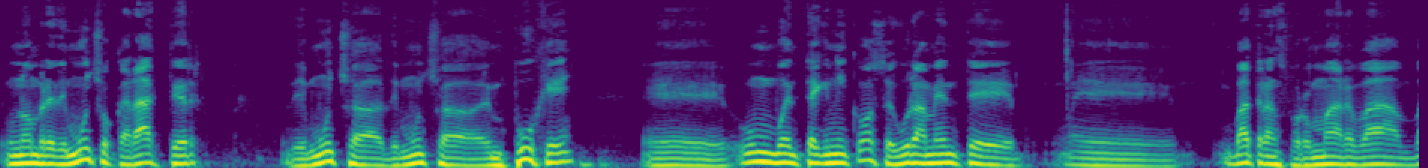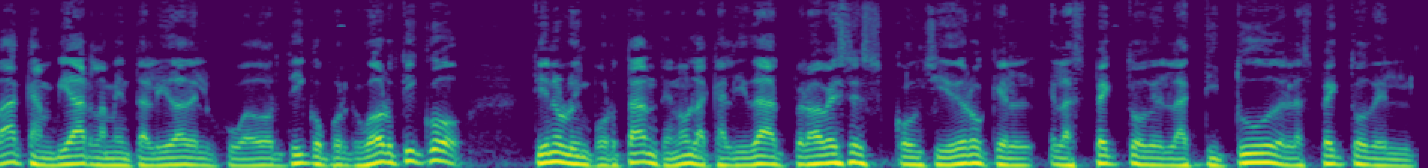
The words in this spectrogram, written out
un hombre de mucho carácter, de mucha, de mucho empuje, eh, un buen técnico, seguramente eh, va a transformar, va, va a cambiar la mentalidad del jugador tico, porque el jugador tico tiene lo importante, ¿no? La calidad, pero a veces considero que el, el aspecto de la actitud, el aspecto del,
